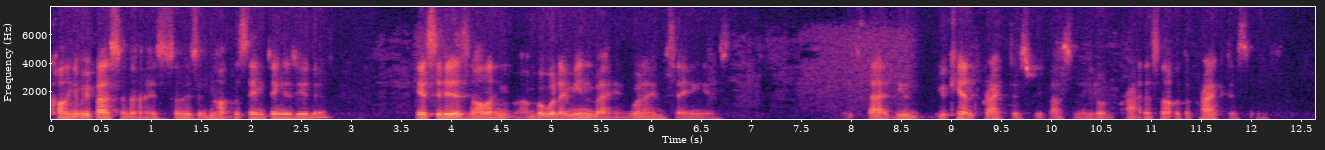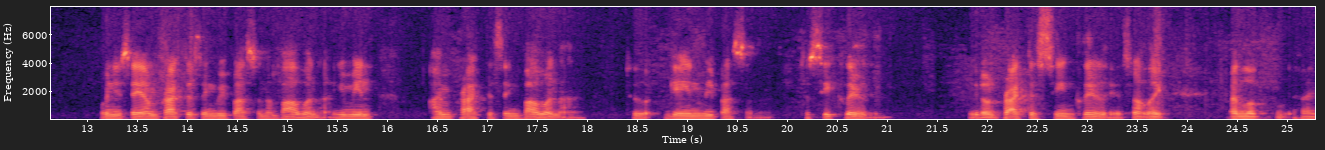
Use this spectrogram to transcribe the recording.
calling it vipassana, so is it not the same thing as you do? Yes, it is. All I'm, but what I mean by what I'm saying is, is that you you can't practice vipassana. You don't. Pra- that's not what the practice is. When you say I'm practicing vipassana bhavana, you mean I'm practicing bhavana to gain vipassana, to see clearly. You don't practice seeing clearly. It's not like if I look, if I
